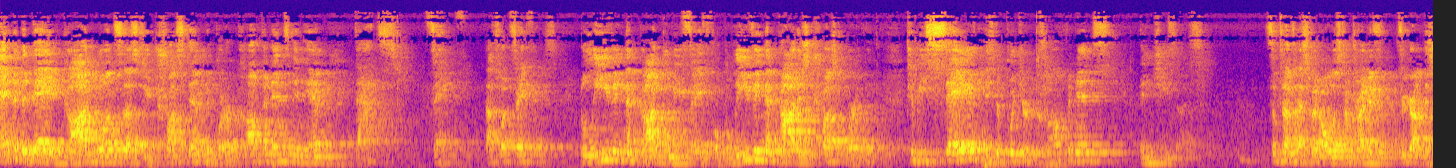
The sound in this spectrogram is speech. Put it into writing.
end of the day, God wants us to trust Him, to put our confidence in Him. That's faith. That's what faith is. Believing that God will be faithful, believing that God is trustworthy. To be saved is to put your confidence in Jesus. Sometimes I spend all this time trying to figure out this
